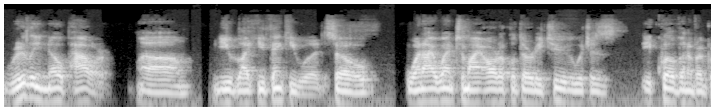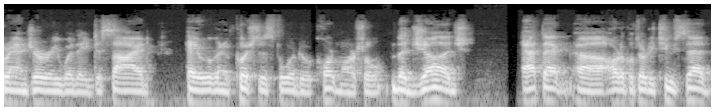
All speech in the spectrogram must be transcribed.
really no power. Um, you like you think you would. So when I went to my Article 32, which is the equivalent of a grand jury, where they decide, hey, we're going to push this forward to a court martial, the judge at that uh, Article 32 said,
